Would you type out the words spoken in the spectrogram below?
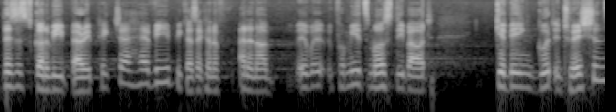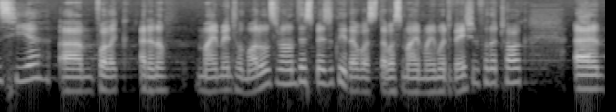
this is going to be very picture heavy because I kind of, I don't know, it, for me it's mostly about giving good intuitions here um, for like, I don't know, my mental models around this basically. That was that was my, my motivation for the talk. Um,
